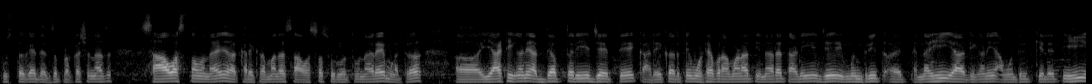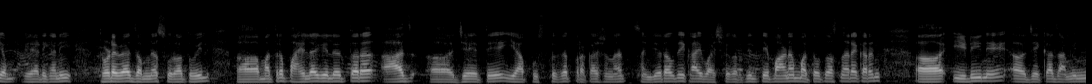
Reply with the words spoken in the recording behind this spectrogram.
पुस्तक आहे. त्याचं प्रकाशन आज सहा वाजता होणार आहे. या कार्यक्रमाला सहा वाजता सुरुवात होणार आहे. मात्र या ठिकाणी अद्याप तरी जे ते कार्यकर्ते मोठ्या प्रमाणात येणार आहेत आणि जे निमंत्रित आहेत त्यांनाही या ठिकाणी आमंत्रित केले तेही या- ठिकाणी थोड्या वेळात जमण्यास सुरुवात होईल. मात्र पाहायला गेलं तर आज जे ते या पुस्तक प्रकाशनात संजय राऊत काय भाष्य करतील ते पाहणं महत्त्वाचं असणार आहे. कारण ईडीने जे का जामीन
